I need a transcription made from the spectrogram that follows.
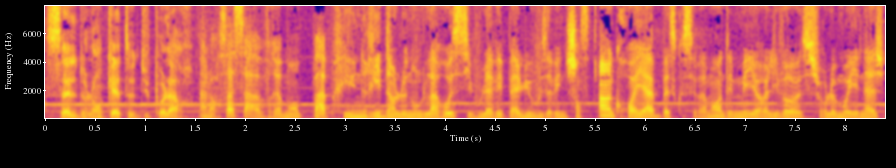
celle de l'enquête du polar. Alors ça, ça a vraiment pas pris une ride dans Le Nom de la Rose. Si vous l'avez pas lu, vous avez une chance incroyable parce que c'est vraiment un des meilleurs livres sur le Moyen Âge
